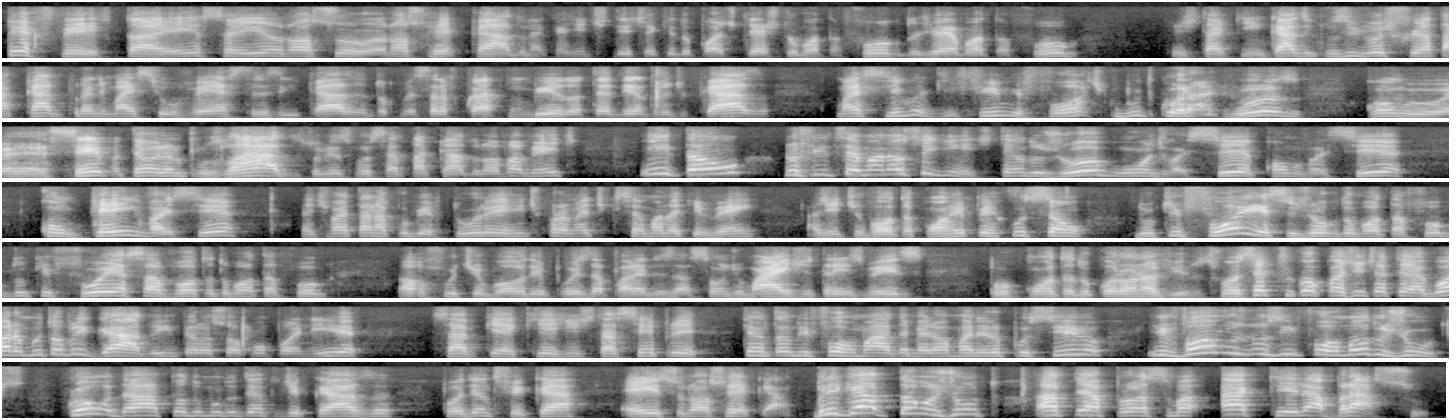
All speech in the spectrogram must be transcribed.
Perfeito, tá? Esse aí é o nosso, o nosso recado, né? Que a gente deixa aqui do podcast do Botafogo, do GE Botafogo. A gente está aqui em casa, inclusive hoje fui atacado por animais silvestres em casa, estou começando a ficar com medo até dentro de casa, mas sigo aqui firme e forte, muito corajoso, como é, sempre, até olhando para os lados, para ver se vou ser atacado novamente. Então, no fim de semana é o seguinte: tendo o jogo, onde vai ser, como vai ser, com quem vai ser, a gente vai estar na cobertura e a gente promete que semana que vem a gente volta com a repercussão do que foi esse jogo do Botafogo, do que foi essa volta do Botafogo ao futebol depois da paralisação de mais de três meses por conta do coronavírus. Você que ficou com a gente até agora, muito obrigado hein, pela sua companhia. Sabe que aqui a gente está sempre tentando informar da melhor maneira possível e vamos nos informando juntos. Como dá, todo mundo dentro de casa, podendo ficar, é esse o nosso recado. Obrigado, tamo junto, até a próxima, aquele abraço.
